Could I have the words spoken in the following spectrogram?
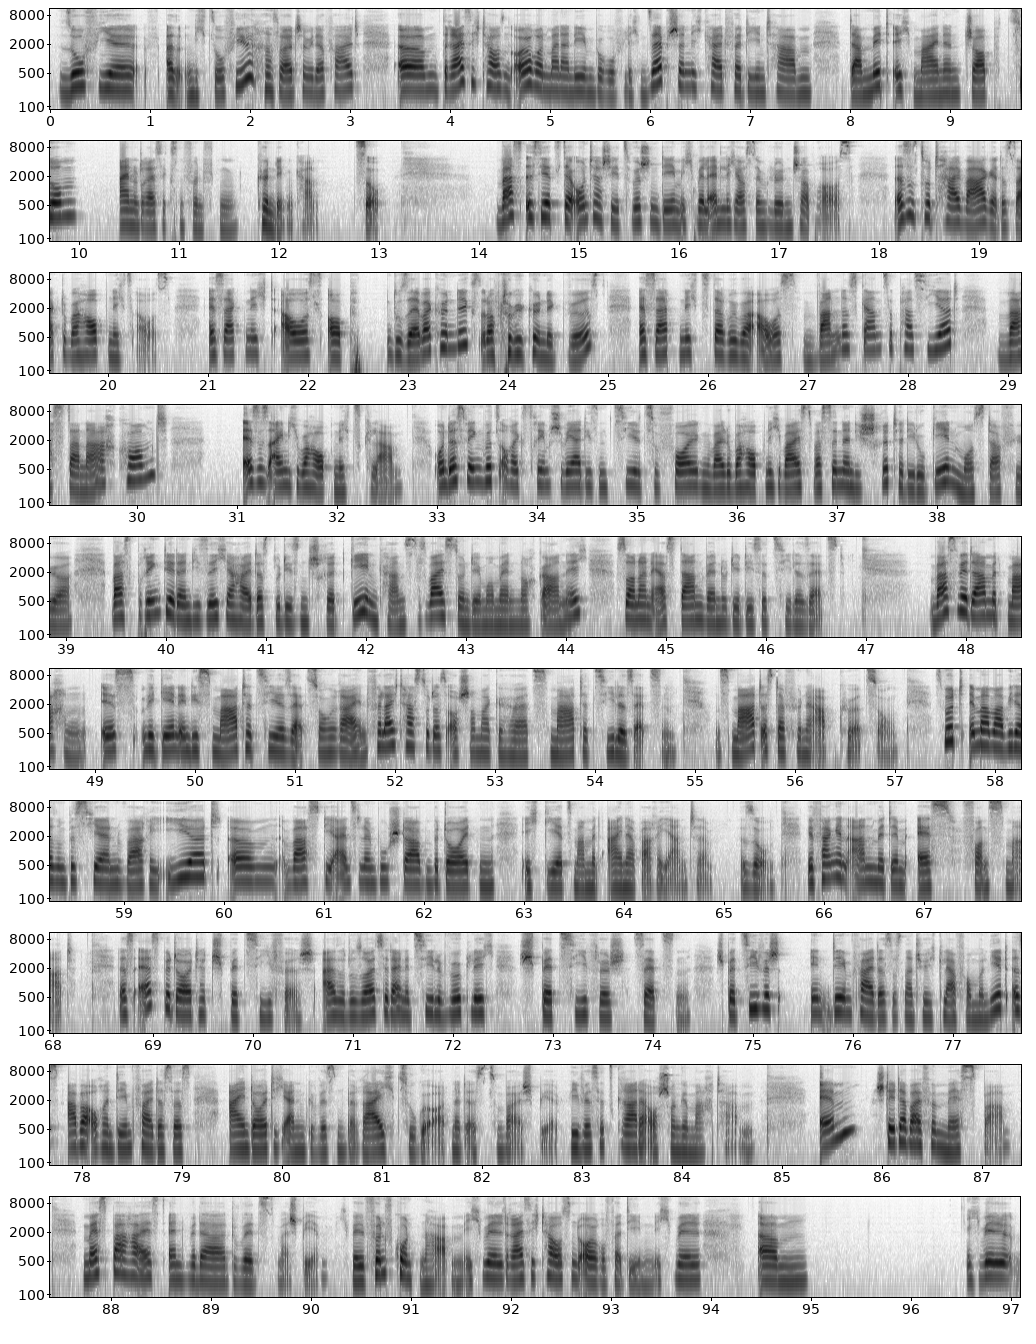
so viel, also nicht so viel, das war jetzt schon wieder falsch, ähm, 30.000 Euro in meiner nebenberuflichen Selbstständigkeit verdient haben, damit ich meinen Job zum 31.05. kündigen kann. So. Was ist jetzt der Unterschied zwischen dem, ich will endlich aus dem blöden Job raus? Das ist total vage, das sagt überhaupt nichts aus. Es sagt nicht aus, ob du selber kündigst oder ob du gekündigt wirst. Es sagt nichts darüber aus, wann das Ganze passiert, was danach kommt. Es ist eigentlich überhaupt nichts klar. Und deswegen wird es auch extrem schwer, diesem Ziel zu folgen, weil du überhaupt nicht weißt, was sind denn die Schritte, die du gehen musst dafür. Was bringt dir denn die Sicherheit, dass du diesen Schritt gehen kannst? Das weißt du in dem Moment noch gar nicht, sondern erst dann, wenn du dir diese Ziele setzt. Was wir damit machen, ist, wir gehen in die smarte Zielsetzung rein. Vielleicht hast du das auch schon mal gehört, smarte Ziele setzen. Und smart ist dafür eine Abkürzung. Es wird immer mal wieder so ein bisschen variiert, ähm, was die einzelnen Buchstaben bedeuten. Ich gehe jetzt mal mit einer Variante. So, wir fangen an mit dem S von Smart. Das S bedeutet spezifisch. Also du sollst dir deine Ziele wirklich spezifisch setzen. Spezifisch in dem Fall, dass es natürlich klar formuliert ist, aber auch in dem Fall, dass es eindeutig einem gewissen Bereich zugeordnet ist, zum Beispiel, wie wir es jetzt gerade auch schon gemacht haben. M steht dabei für messbar. Messbar heißt entweder du willst zum Beispiel, ich will fünf Kunden haben, ich will 30.000 Euro verdienen, ich will, ähm, ich will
